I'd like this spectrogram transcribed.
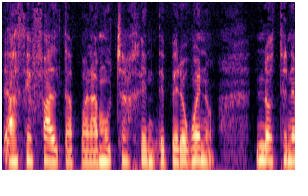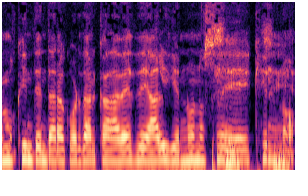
hace falta para mucha gente, pero bueno, nos tenemos que intentar acordar cada vez de alguien, ¿no? No sé, es que no.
